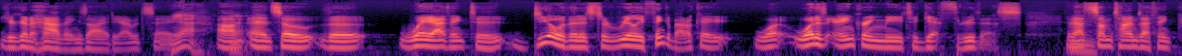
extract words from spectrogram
you're going to have anxiety, I would say. yeah, Um, yeah. And so the way I think to deal with it is to really think about, okay, what what is anchoring me to get through this, And that's sometimes I think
